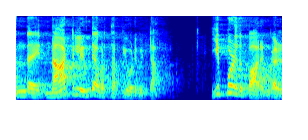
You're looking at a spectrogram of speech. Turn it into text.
அந்த நாட்டிலிருந்து அவர் தப்பி ஓடிவிட்டார். இப்பொழுது பாருங்கள்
